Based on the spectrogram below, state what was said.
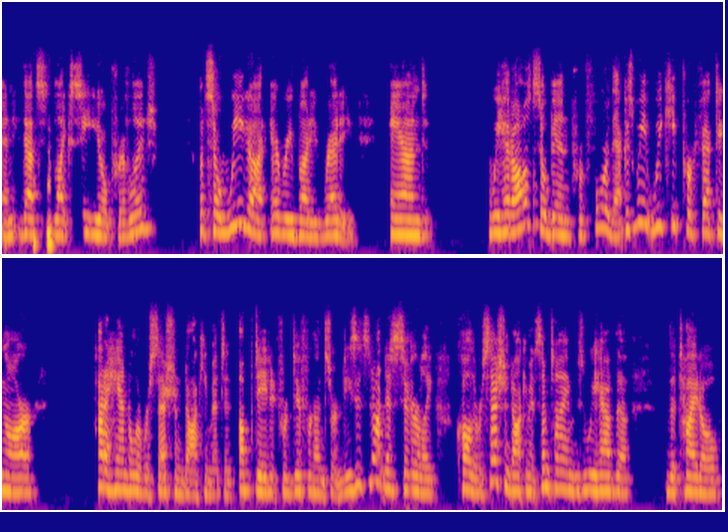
and that's hmm. like ceo privilege but so we got everybody ready and we had also been before that because we we keep perfecting our how to handle a recession document and update it for different uncertainties. It's not necessarily called a recession document. Sometimes we have the the title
